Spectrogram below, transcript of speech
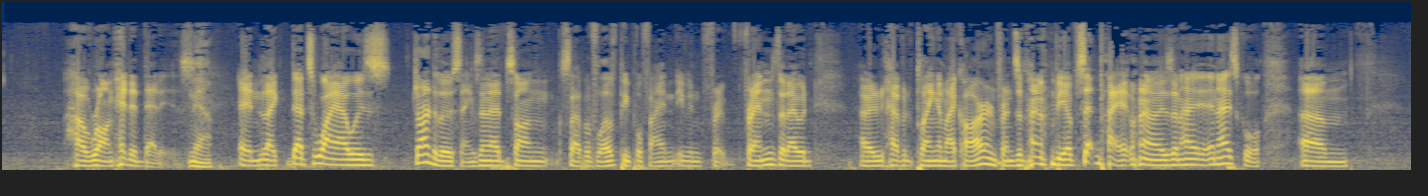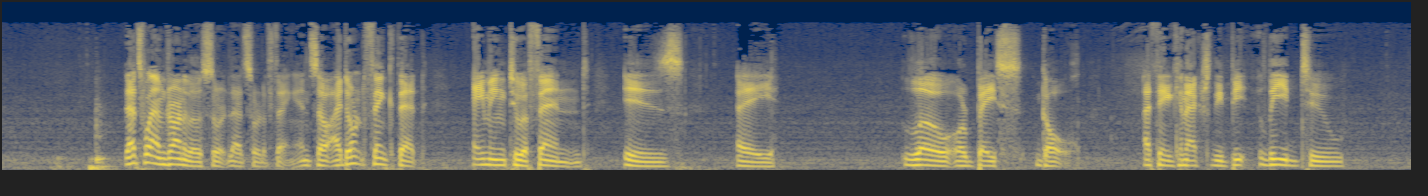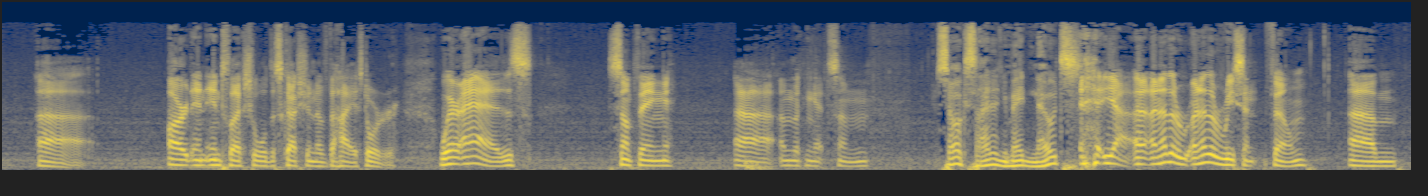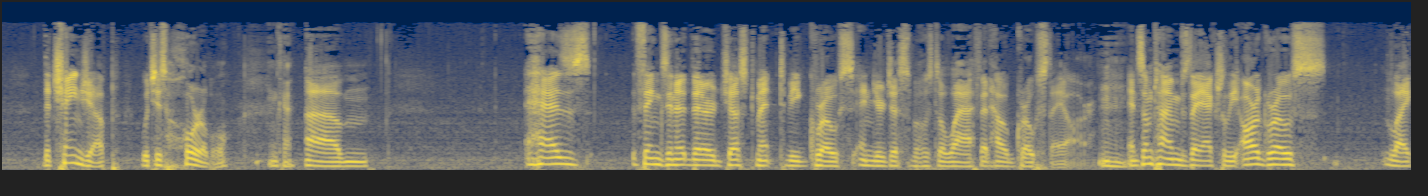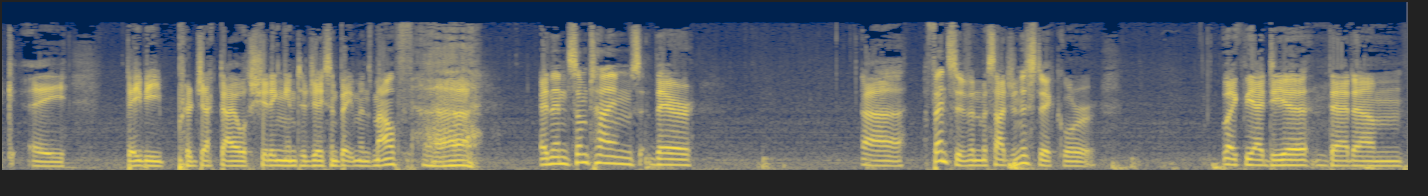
how wrongheaded that is. Yeah. and like that's why I was drawn to those things. And that song "Slap of Love," people find even fr- friends that I would I would have it playing in my car, and friends of mine would be upset by it when I was in high in high school. Um, that's why I'm drawn to those sort that sort of thing. And so I don't think that aiming to offend is a low or base goal. I think it can actually be, lead to uh, art and intellectual discussion of the highest order. Whereas something, uh, I'm looking at some, so excited you made notes. yeah, uh, another another recent film, um, The Change Up, which is horrible Okay. um, has things in it that are just meant to be gross, and you're just supposed to laugh at how gross they are. And sometimes they actually are gross, like a baby projectile shitting into Jason Bateman's mouth. Uh, And then sometimes they're uh, offensive and misogynistic, or like the idea that um,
